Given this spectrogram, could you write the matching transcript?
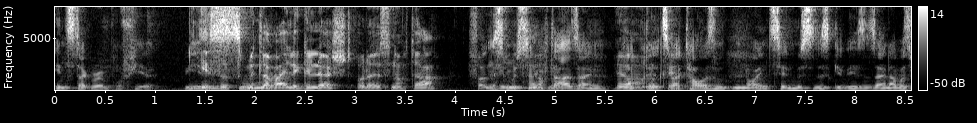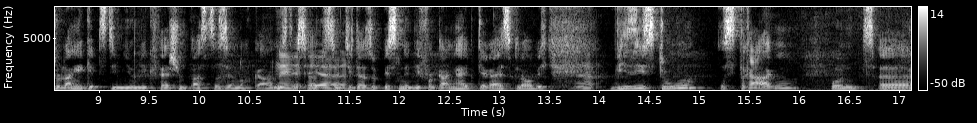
Instagram-Profil. Ist es du? mittlerweile gelöscht oder ist noch da? Von es müsste noch da sein. Ja, April okay. 2019 müsste das gewesen sein. Aber so lange gibt es die Munich Fashion Busters ja noch gar nicht. Nee, Deshalb ja. sind die da so ein bisschen in die Vergangenheit gereist, glaube ich. Ja. Wie siehst du das Tragen und äh,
